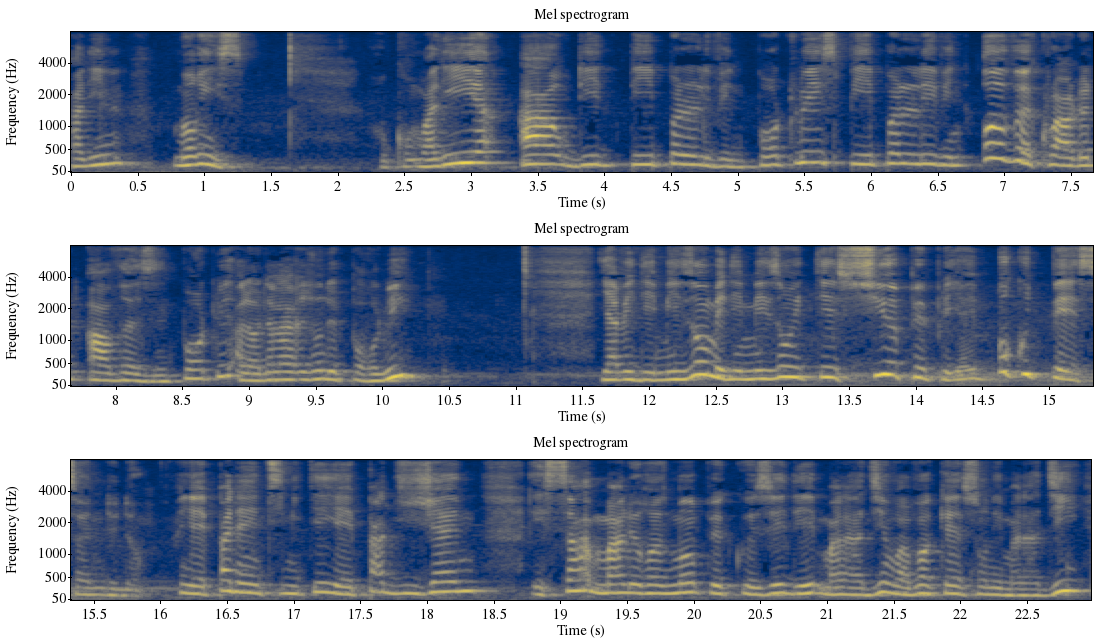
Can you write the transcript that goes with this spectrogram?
à l'île Maurice. Donc on va lire How did people live in Port Louis? People live in overcrowded others in Port Louis. Alors dans la région de Port Louis, il y avait des maisons, mais les maisons étaient surpeuplées. Il y avait beaucoup de personnes dedans. Il n'y avait pas d'intimité, il n'y avait pas d'hygiène. Et ça, malheureusement, peut causer des maladies. On va voir quelles sont les maladies.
